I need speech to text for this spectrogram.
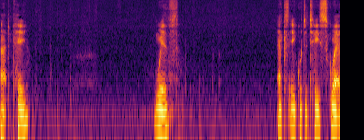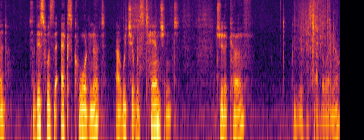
at P with x equal to t squared. So this was the x coordinate at which it was tangent to the curve. move this out of the way now.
